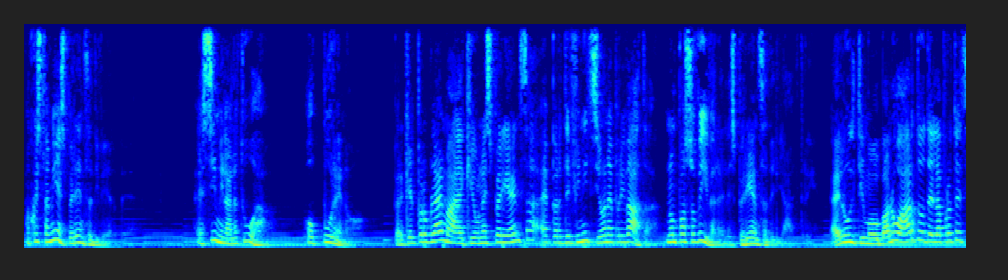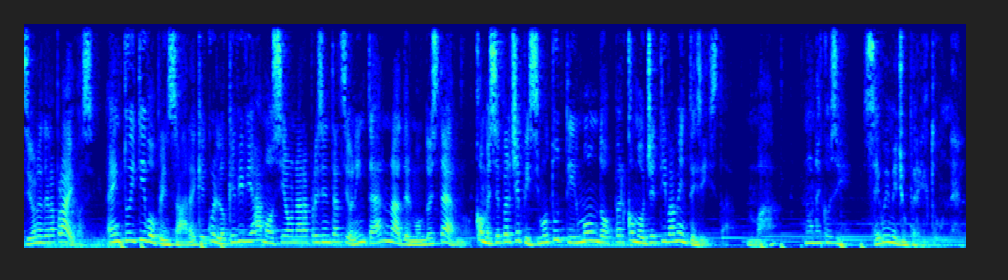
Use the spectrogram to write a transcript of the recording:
Ma questa mia esperienza di verde è simile alla tua? Oppure no? Perché il problema è che un'esperienza è per definizione privata. Non posso vivere l'esperienza degli altri. È l'ultimo baluardo della protezione della privacy. È intuitivo pensare che quello che viviamo sia una rappresentazione interna del mondo esterno, come se percepissimo tutti il mondo per come oggettivamente esista. Ma non è così. Seguimi giù per il tunnel.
